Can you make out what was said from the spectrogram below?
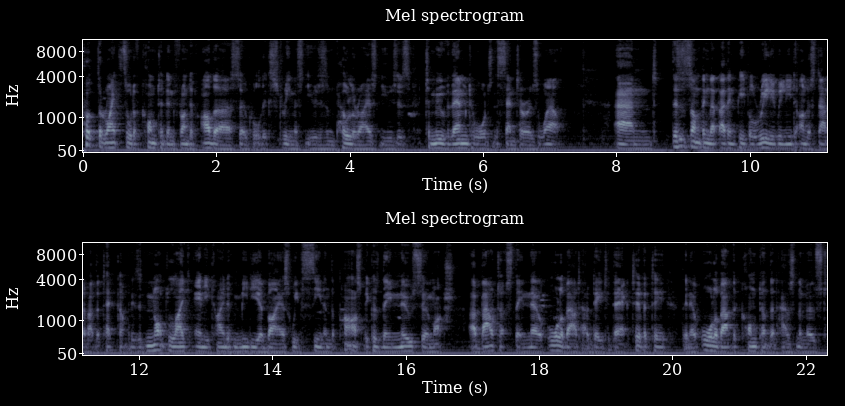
put the right sort of content in front of other so called extremist users and polarized users to move them towards the center as well. And this is something that I think people really, really need to understand about the tech companies. It's not like any kind of media bias we've seen in the past because they know so much about us. They know all about our day to day activity, they know all about the content that has the most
